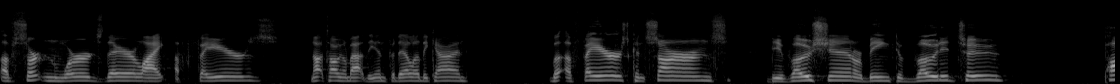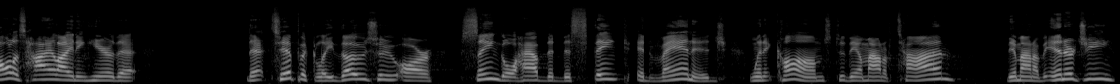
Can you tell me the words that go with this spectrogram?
of certain words there, like affairs? Not talking about the infidelity kind but affairs, concerns, devotion, or being devoted to. Paul is highlighting here that, that typically those who are single have the distinct advantage when it comes to the amount of time, the amount of energy,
